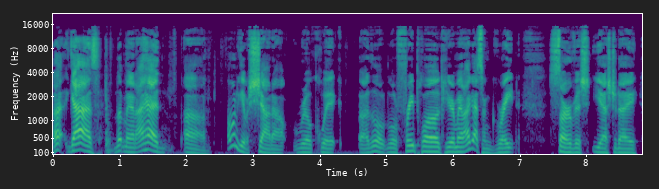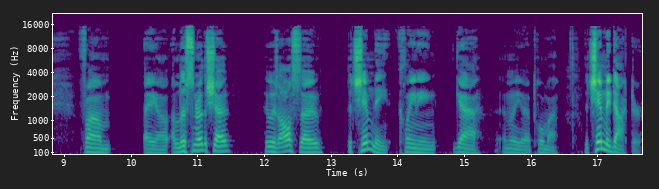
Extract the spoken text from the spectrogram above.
Uh, guys, look, man, I had, uh, I want to give a shout out real quick. A little, little free plug here, man. I got some great service yesterday from a, uh, a listener of the show who is also the chimney cleaning guy. Let me uh, pull my, the chimney doctor.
